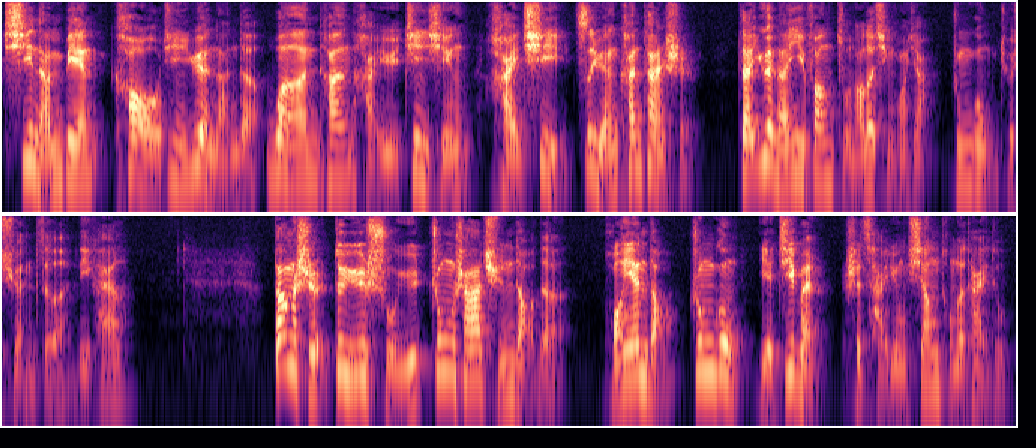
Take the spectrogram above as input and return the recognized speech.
西南边靠近越南的万安滩海域进行海气资源勘探时，在越南一方阻挠的情况下，中共就选择离开了。当时，对于属于中沙群岛的黄岩岛，中共也基本是采用相同的态度。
